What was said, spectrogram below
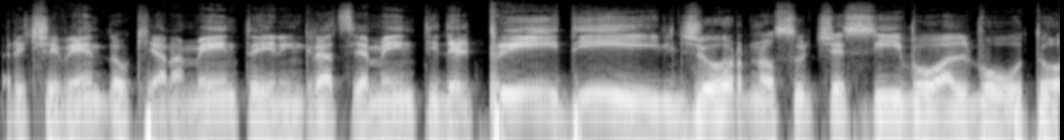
ricevendo chiaramente i ringraziamenti del PD il giorno successivo al voto.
